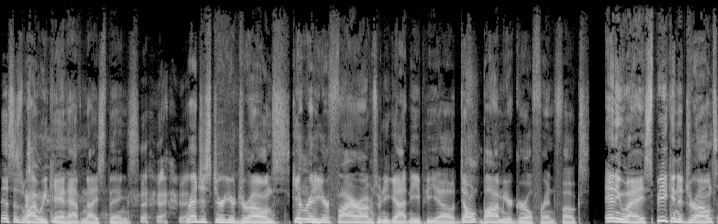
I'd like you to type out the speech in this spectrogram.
This is why we can't have nice things. Register your drones. Get rid of your firearms when you got an EPO. Don't bomb your girlfriend, folks. Anyway, speaking of drones,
